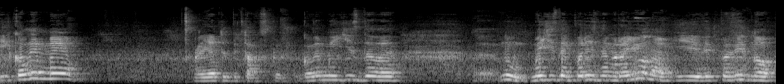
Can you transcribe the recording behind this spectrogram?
І коли ми, я тобі так скажу, коли ми їздили, е, ну, ми їздимо по різним районам і відповідно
